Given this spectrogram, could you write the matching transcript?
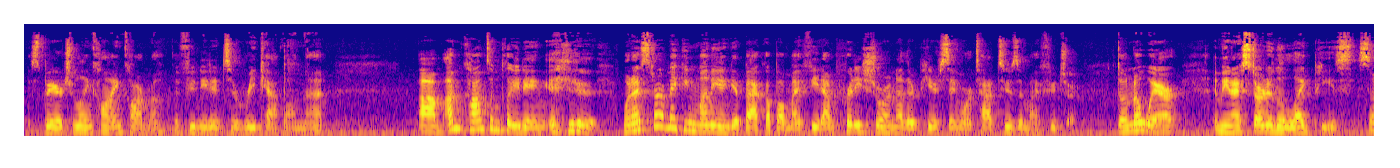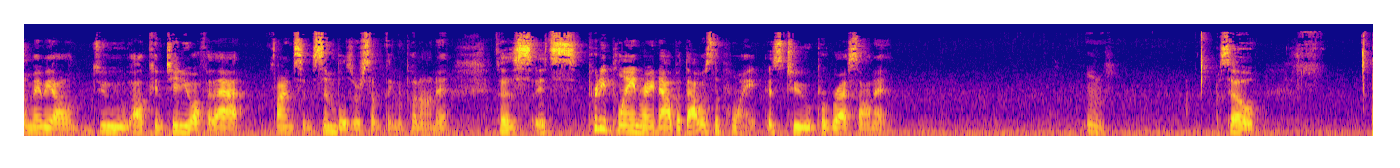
Spiritually inclined karma, if you needed to recap on that. Um, I'm contemplating when I start making money and get back up on my feet. I'm pretty sure another piercing or tattoos in my future. Don't know where. I mean, I started a leg piece, so maybe I'll do. I'll continue off of that. Find some symbols or something to put on it because it's pretty plain right now. But that was the point: is to progress on it. Mm. So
